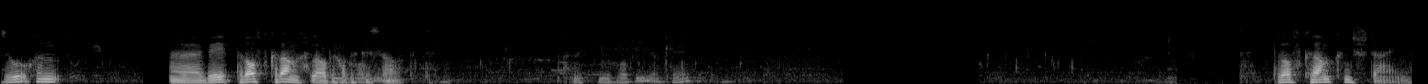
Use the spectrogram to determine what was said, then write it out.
Suchen. Äh, wie? Prof. Krank, glaube ich, habe ich gesagt. Alle King Robbie, okay. Prof. Krankenstein.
